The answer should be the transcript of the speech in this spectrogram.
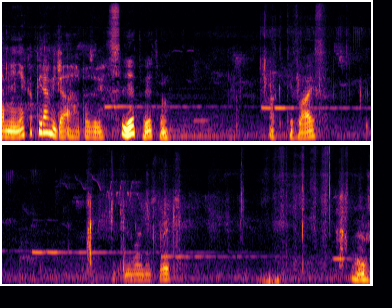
Tam nie je nejaká pyramída, aha, pozri. Je tu, je tu. Active Life. Už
